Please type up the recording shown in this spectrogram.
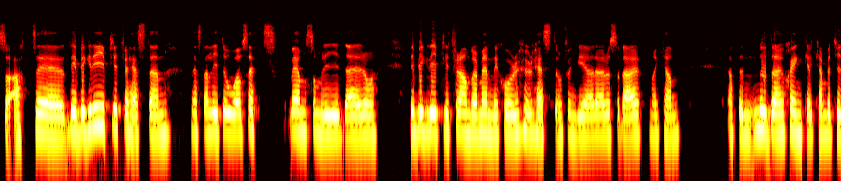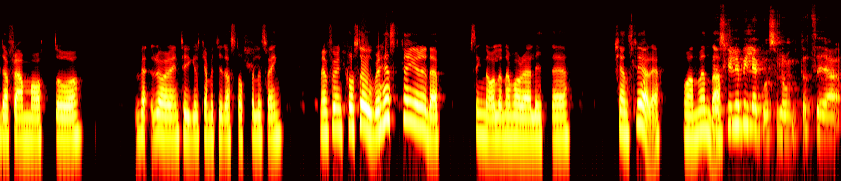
Så att eh, det är begripligt för hästen nästan lite oavsett vem som rider och det är begripligt för andra människor hur hästen fungerar och sådär. Man kan, att en nudda en skänkel kan betyda framåt och röra en tygel kan betyda stopp eller sväng. Men för en crossover-häst kan ju de där signalerna vara lite känsligare att använda. jag skulle vilja gå så långt att säga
